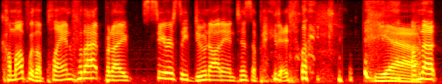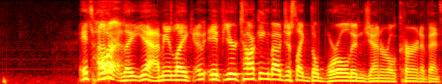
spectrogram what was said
come up with a plan for that, but I seriously do not anticipate it. like, Yeah, I'm not." It's hard. Like, yeah, I mean, like, if you're talking about just like the world in general, current events,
